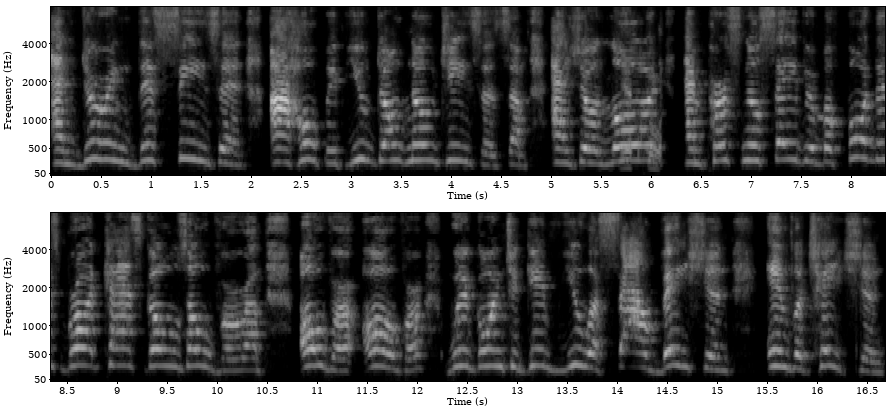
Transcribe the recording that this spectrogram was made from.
and during this season, I hope if you don't know Jesus um, as your Lord yes, and personal Savior before this broadcast goes over, um, over, over, we're going going to give you a salvation invitation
